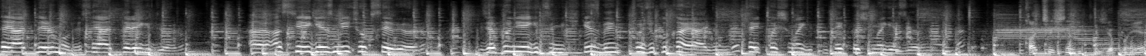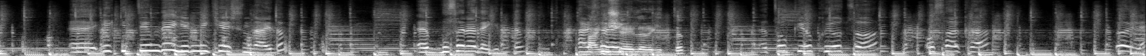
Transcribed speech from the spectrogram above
seyahatlerim oluyor. Seyahatlere gidiyorum. E, Asya'yı gezmeyi çok seviyorum. Japonya'ya gittim iki kez. Benim çocukluk hayalimdi. Tek başıma gittim. Tek başıma geziyorum orada. Kaç yaşına gittin Japonya'ya? E, ilk gittiğimde 22 yaşındaydım. E, bu sene de gittim. Her Hangi sene şehirlere gittin? E, Tokyo, Kyoto, Osaka. Böyle.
